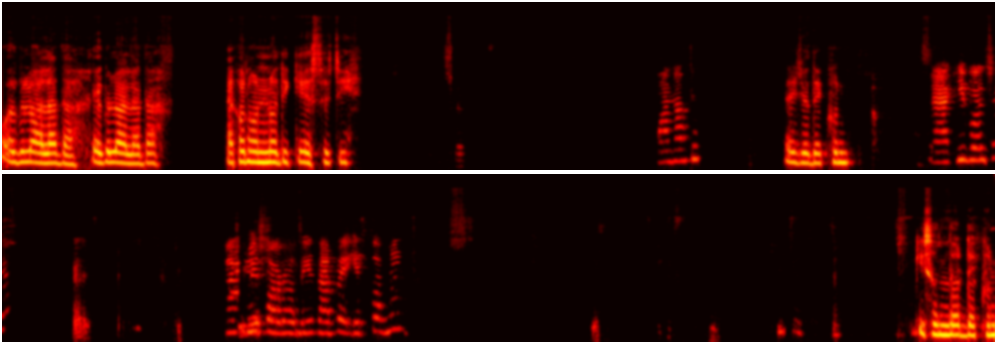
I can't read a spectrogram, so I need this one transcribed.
ওইগুলো আলাদা, এগুলো আলাদা। এখন অন্যদিকে এসেছি। এই যে দেখুন। হ্যাঁ কি বলছে কি সুন্দর দেখুন।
